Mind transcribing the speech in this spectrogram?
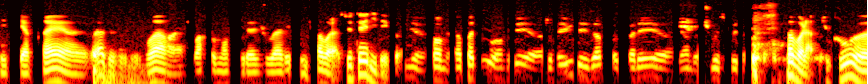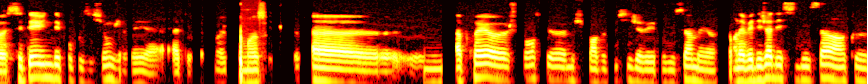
et puis après, euh, voilà, de, de voir, euh, voir comment tu l'as joué avec lui. Enfin voilà, c'était l'idée quoi. Puis, euh, mais après tout, en effet, euh, j'avais eu des offres qu'il fallait euh, bien de jouer ce que Enfin voilà, coup, euh, c'était une des propositions que j'avais euh, à te faire. Ouais, moi, ça- Euh, après, euh, je pense que, mais je sais pas un peu plus si j'avais posé ça, mais euh, on avait déjà décidé ça, hein, que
